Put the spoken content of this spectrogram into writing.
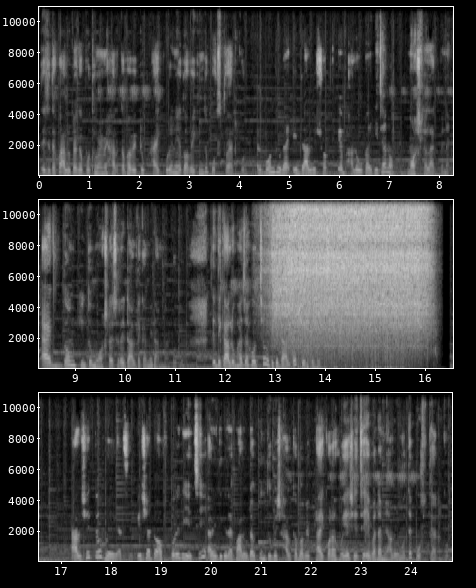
তো এই যে দেখো, আলুটাকে প্রথমে আমি হালকাভাবে একটু ফ্রাই করে নিয়ে তবেই কিন্তু পোস্ত অ্যাড করব। আর বন্ধুরা, এই ডালের সব থেকে ভালো উপায় কি জানো? মশলা লাগবে না। একদম কিন্তু মশলা ছাড়াই ডালটাকে আমি রান্না করব। এদিকে আলু ভাজা হচ্ছে, ওদিকে ডালটা সেদ্ধ হচ্ছে। ডাল সেদ্ধ হয়ে গেছে। প্রেশারটা অফ করে দিয়েছি। আর এদিকে দেখো আলুটাও কিন্তু বেশ হালকাভাবে ফ্রাই করা হয়ে এসেছে। এবারে আমি আলুর মধ্যে পোস্ত অ্যাড করব।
